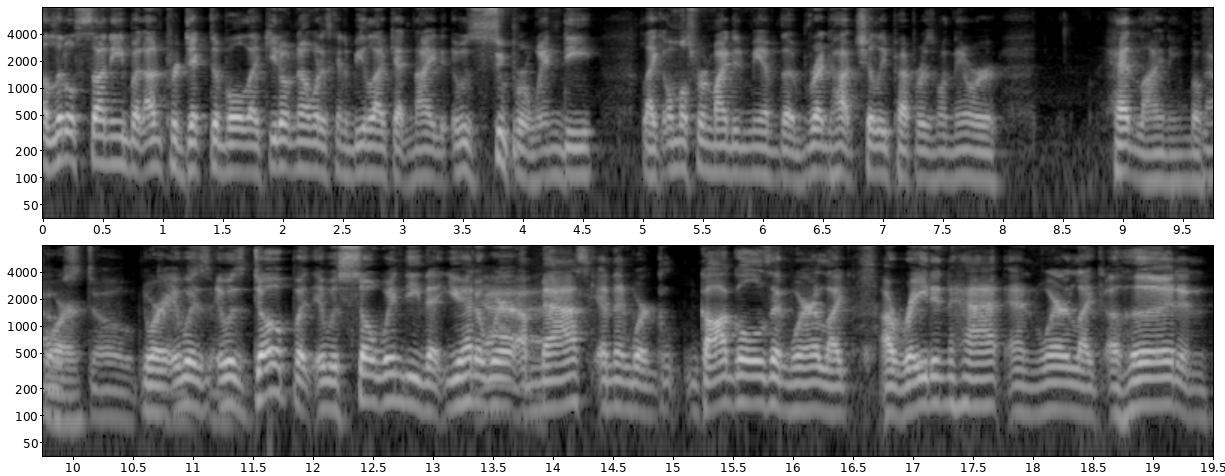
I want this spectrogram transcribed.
a little sunny but unpredictable. Like you don't know what it's going to be like at night. It was super windy. Like almost reminded me of the red hot chili peppers when they were headlining before. where it was it was dope but it was so windy that you had to wear a mask and then wear g- goggles and wear like a Raiden hat and wear like a hood and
